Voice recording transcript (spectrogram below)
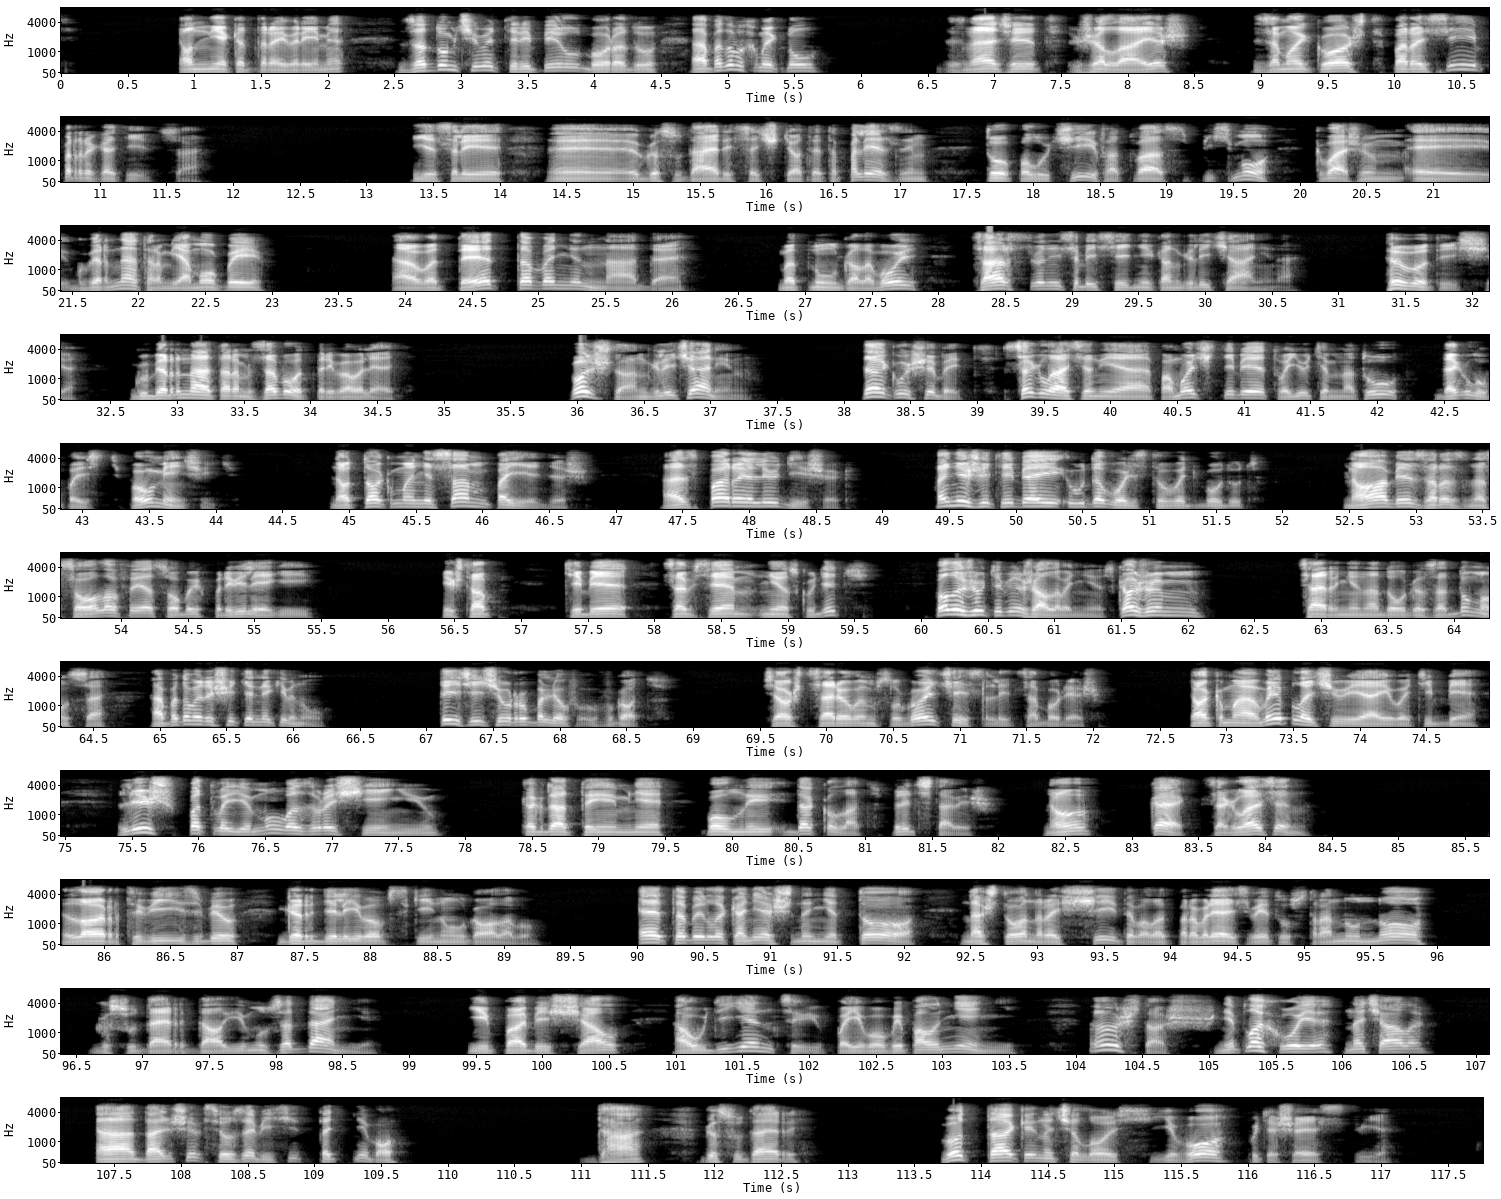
Он некоторое время задумчиво теребил бороду, а потом хмыкнул. — Значит, желаешь за мой кошт по России прокатиться? — если э, государь сочтет это полезным, то, получив от вас письмо к вашим э, губернаторам, я мог бы... — А вот этого не надо, — мотнул головой царственный собеседник англичанина. — Вот еще, губернаторам завод прибавлять. — Вот что, англичанин, так уж и быть, согласен я помочь тебе твою темноту да глупость поуменьшить. Но токмо не сам поедешь, а с парой людишек. Они же тебя и удовольствовать будут, но без разносолов и особых привилегий. И чтоб тебе совсем не оскудеть, положу тебе жалование. Скажем...» Царь ненадолго задумался, а потом решительно кивнул. «Тысячу рублев в год. Все ж царевым слугой числиться будешь. Токма выплачу я его тебе лишь по твоему возвращению, когда ты мне полный доклад представишь. Ну, как, согласен?» Лорд Визбю горделиво вскинул голову. Это было, конечно, не то, на что он рассчитывал, отправляясь в эту страну, но государь дал ему задание и пообещал аудиенцию по его выполнении. Ну что ж, неплохое начало, а дальше все зависит от него. — Да, государь. Вот так и началось его путешествие.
